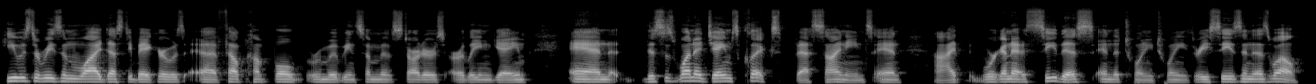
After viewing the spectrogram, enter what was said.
He was the reason why Dusty Baker was uh, felt comfortable removing some of his starters early in game. And this is one of James Click's best signings. And I, we're going to see this in the 2023 season as well.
